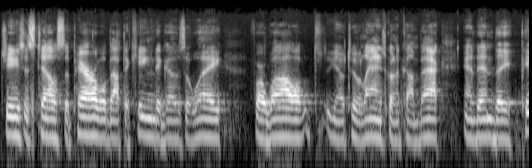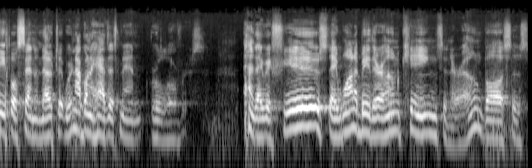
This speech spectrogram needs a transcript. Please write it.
Jesus tells the parable about the king that goes away for a while, you know, to a land he's going to come back. And then the people send a note to, we're not going to have this man rule over us. They refuse, they want to be their own kings and their own bosses.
